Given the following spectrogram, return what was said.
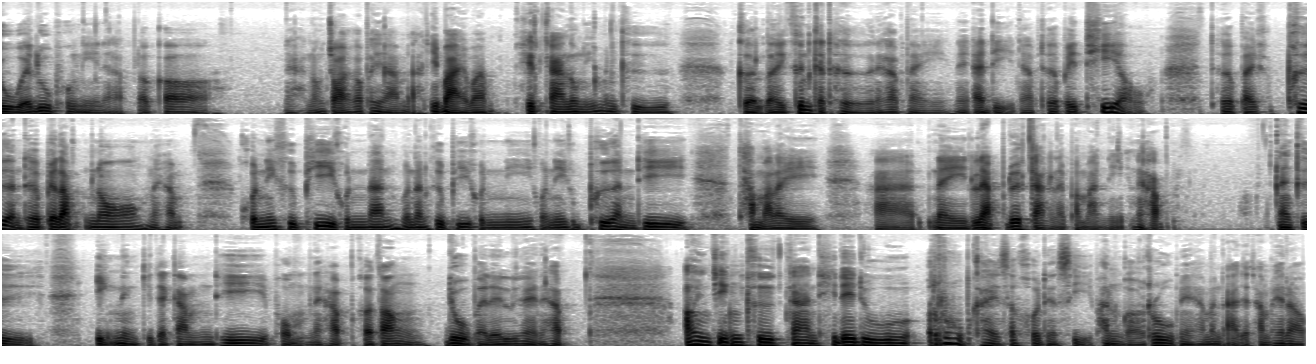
ดูไอ้รูปพวกนี้นะครับ แล้วก็นะน้องจอยก็พยายามอธิบายว่าเหตุการณ์ตรงนี้มันคือเกิดอะไรขึ้นกับเธอนะครับในในอดีตนะครับ เธอไปเที่ยว เธอไปกับเพื่อน เธอไปรับน้องนะครับ คนนี้คือพี่คนนั้น คนนั้นคือพี่คนนี้ คนนี้คือเพื่อนที่ทำอะไรในแลบด้วยกันอะไรประมาณนี้นะครับนั่นคืออีกหนึ่งกิจกรรมที่ผมนะครับ ก็ต้องดูไปเรื่อยๆนะครับ เอาจริง ๆ คือการที่ได้ดูรูปใครสักคนเนี่ยสี่พันกว่ารูปเนี่ยครับมันอาจจะทำให้เรา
